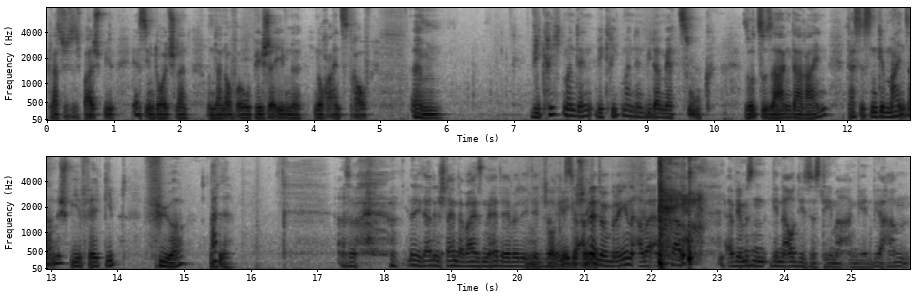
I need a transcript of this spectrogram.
klassisches Beispiel, erst in Deutschland und dann auf europäischer Ebene noch eins drauf. Ähm, wie, kriegt man denn, wie kriegt man denn wieder mehr Zug sozusagen da rein, dass es ein gemeinsames Spielfeld gibt für alle. Also, wenn ich da den Stein der Weisen hätte, würde ich den schon okay, zur Anwendung bringen. Aber ernsthaft, äh, wir müssen genau dieses Thema angehen. Wir haben,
